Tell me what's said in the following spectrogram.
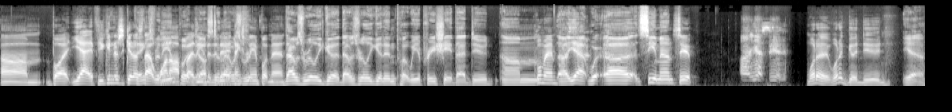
Um, but yeah, if you can just get us Thanks that for the one off input, by the end of the day. That was Thanks for the input, man. That was really good. That was really good input. We appreciate that, dude. Um, Cool, man. Uh, yeah, we're, uh, see you, man. See you. uh yeah, see it. What a what a good dude. Yeah,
